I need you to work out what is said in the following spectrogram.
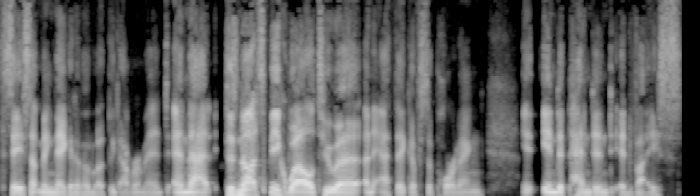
say something negative about the government. And that does not speak well to a, an ethic of supporting independent advice,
